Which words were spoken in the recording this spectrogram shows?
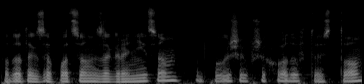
Podatek zapłacony za granicą od powyższych przychodów to jest to.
